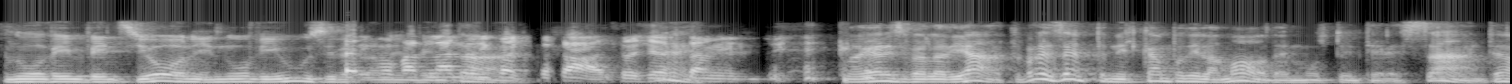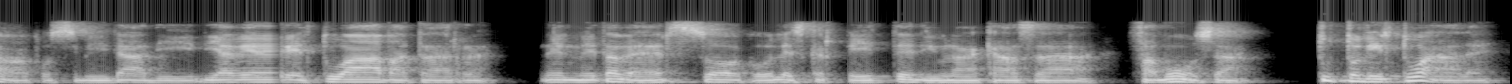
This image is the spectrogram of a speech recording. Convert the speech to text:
Nuove invenzioni, nuovi usi. Staremo parlando inventare. di qualcos'altro, certamente. Eh, magari si parla di altro. Per esempio, nel campo della moda è molto interessante no? la possibilità di, di, avere il tuo avatar nel metaverso con le scarpette di una casa famosa, tutto virtuale.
